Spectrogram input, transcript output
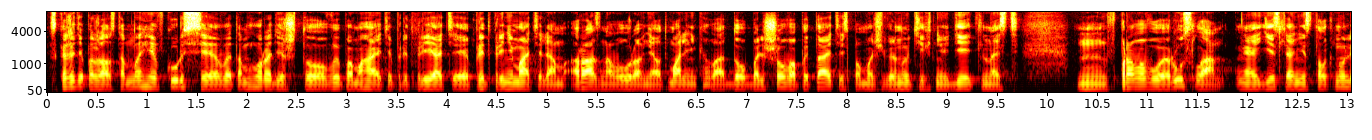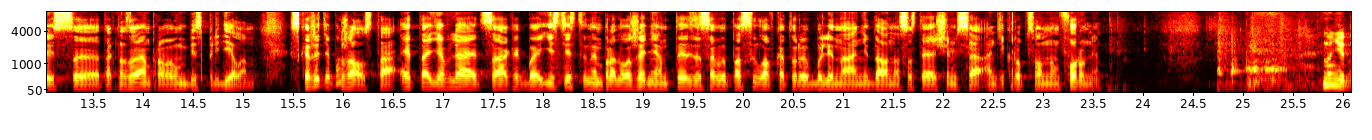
Скажите, пожалуйста, многие в курсе в этом городе, что вы помогаете предпринимателям разного уровня, от маленького до большого, пытаетесь помочь вернуть их деятельность в правовое русло, э, если они столкнулись с э, так называемым правовым беспределом. Скажите, пожалуйста, это является как бы естественным продолжением тезисов и посылов, которые были на недавно состоящемся антикоррупционном форуме? Ну нет,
